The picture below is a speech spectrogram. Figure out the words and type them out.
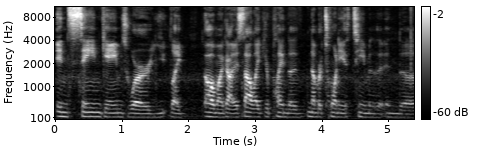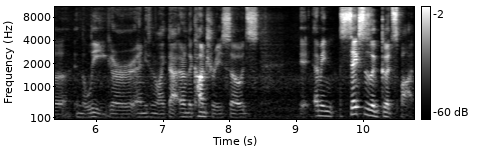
insane games where you like, oh my god, it's not like you're playing the number 20th team in the in the in the league anything like that or in the country. So it's, I mean, six is a good spot.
